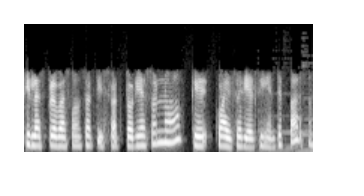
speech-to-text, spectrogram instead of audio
si las pruebas son satisfactorias o no, que, cuál sería el siguiente paso.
